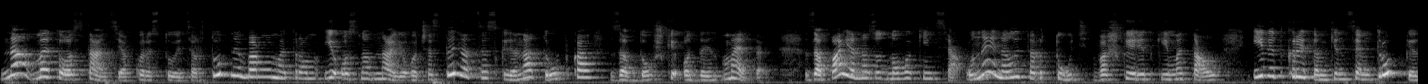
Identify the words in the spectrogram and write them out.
На метеостанціях користуються ртутним барометром, і основна його частина це скляна трубка завдовжки 1 метр, запаяна з одного кінця. У неї налита ртуть, важкий рідкий метал, і відкритим кінцем трубки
